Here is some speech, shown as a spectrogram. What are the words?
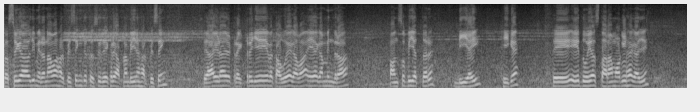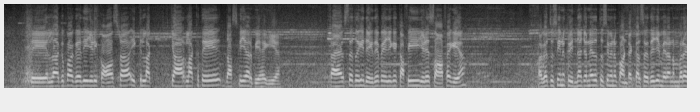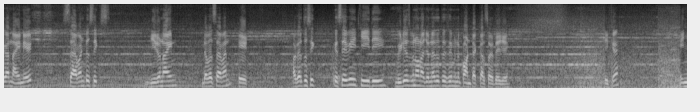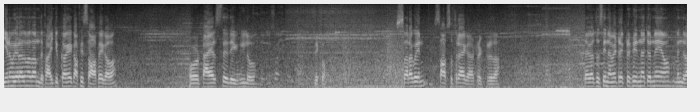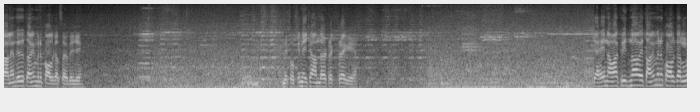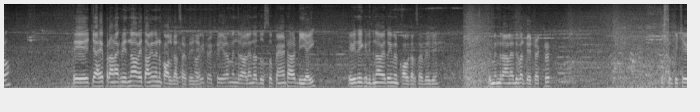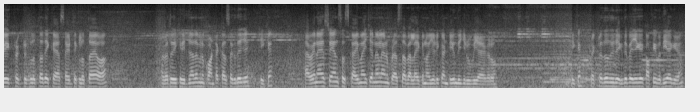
ਸਤਿ ਸ਼੍ਰੀ ਅਕਾਲ ਜੀ, ਮੇਰਾ ਨਾਮ ਹੈ ਹਰਪ੍ਰੀਤ ਸਿੰਘ ਤੇ ਤੁਸੀਂ ਦੇਖ ਰਹੇ ਹੋ ਆਪਣਾ ਬਿਜ਼ਨਸ ਹਰਪ੍ਰੀਤ ਸਿੰਘ। ਤੇ ਆ ਜਿਹੜਾ ਟਰੈਕਟਰ ਜੇ ਇਹ ਵਿਕਾਊ ਹੈਗਾ ਵਾ, ਇਹ ਹੈਗਾ ਮਹਿੰਦਰਾ 575 DI ਠੀਕ ਹੈ? ਤੇ ਇਹ 2017 ਮਾਡਲ ਹੈਗਾ ਜੇ। ਤੇ ਲਗਭਗ ਇਹਦੀ ਜਿਹੜੀ ਕਾਸਟ ਆ 1 ਲੱਖ 4 ਲੱਖ ਤੇ 10000 ਰੁਪਏ ਹੈਗੀ ਆ। ਟਾਇਰਸ ਤੇ ਤੁਸੀਂ ਦੇਖਦੇ ਪਏ ਜੇ ਕਿ ਕਾਫੀ ਜਿਹੜੇ ਸਾਫ਼ ਹੈਗੇ ਆ। ਅਗਰ ਤੁਸੀਂ ਇਹਨੂੰ ਖਰੀਦਣਾ ਚਾਹੁੰਦੇ ਹੋ ਤਾਂ ਤੁਸੀਂ ਮੈਨੂੰ ਕੰਟੈਕਟ ਕਰ ਸਕਦੇ ਜੇ। ਮੇਰਾ ਨੰਬਰ ਹੈਗਾ 987260 09778 ਅਗਰ ਤੁਸੀਂ ਕਿਸੇ ਵੀ ਚੀਜ਼ ਦੀ ਵੀਡੀਓਜ਼ ਬਣਾਉਣਾ ਚਾਹੁੰਦੇ ਹੋ, ਤਾਂ ਤੁਸੀਂ ਮੈਨੂੰ ਕੰਟੈਕਟ ਕਰ ਸਕਦੇ ਜੇ। ਠੀਕ ਹੈ? ਇੰਜਨ ਵਗੈਰਾ ਤਾਂ ਮੈਂ ਤੁਹਾਨੂੰ ਦਿਖਾ ਹੀ ਚੁੱਕਾ ਕਿ ਕਾਫੀ ਸਾਫ਼ ਹੈਗਾ ਵਾ। ਔਰ ਟਾਇਰਸ ਤੇ ਦੇਖ ਹੀ ਲਓ। ਦੇਖੋ। ਸਾਰਾ ਕੁਝ ਸਾਫ਼ ਸੁਥਰਾ ਹੈਗਾ ਟਰੈਕਟਰ ਦਾ। ਤੇ ਅਗਰ ਤੁਸੀਂ ਨਵੇਂ ਟਰੈਕਟਰ ਖਰੀਦਣਾ ਚਾਹੁੰਦੇ ਹੋ ਮਹਿੰਦਰਾ ਵਾਲਿਆਂ ਤਾਂ ਵੀ ਮੈਨੂੰ ਕਾਲ ਕਰ ਸਕਦੇ ਜੇ। ਦੇਖੋ ਕਿੰਨੇ ਸ਼ਾਨਦਾਰ ਟਰੈਕਟਰ ਹੈਗੇ ਆ। ਚਾਹੇ ਨਵਾਂ ਖਰੀਦਣਾ ਹੋਵੇ ਤਾਂ ਵੀ ਮੈਨੂੰ ਕਾਲ ਕਰ ਲਓ। ਤੇ ਚਾਹੇ ਪੁਰਾਣਾ ਖਰੀਦਣਾ ਹੋਵੇ ਤਾਂ ਵੀ ਮੈਨੂੰ ਕਾਲ ਕਰ ਸਕਦੇ ਜੀ। ਇਹ ਟਰੈਕਟਰ ਜਿਹੜਾ ਮਹਿੰਦਰਾ ਵਾਲਿਆਂ ਦਾ 265 ਆ DI ਇਹ ਵੀ ਤੁਸੀਂ ਖਰੀਦਣਾ ਹੋਵੇ ਤਾਂ ਮੈਨੂੰ ਕਾਲ ਕਰ ਸਕਦੇ ਜੇ। ਤੇ ਮਹਿੰਦਰਾ ਵਾਲਿਆਂ ਦੇ ਵੱਡੇ ਟਰੈਕਟਰ। ਉਸ ਤੋਂ ਪਿੱਛੇ ਵੀ ਇੱਕ ਟਰੈਕਟਰ ਖਲੋਤਾ ਤੇ ਇੱਕ ਐਸ ਸਾਈਡ ਤੇ ਖਲੋਤਾ ਹੈ ਵਾ ਅਗਰ ਤੁਸੀਂ ਖਰੀਦਣਾ ਤਾਂ ਮੈਨੂੰ ਕੰਟੈਕਟ ਕਰ ਸਕਦੇ ਜੇ, ਠੀਕ ਹੈ? Have a nice day and subscribe my channel and press the bell icon ਜਿਹੜੀ ਘੰਟੀ ਹੁੰਦੀ ਜ਼ਰੂਰ ਵਜਾਇਆ ਕਰੋ। ਠੀਕ ਹੈ? ਟਰੈਕਟਰ ਤਾਂ ਤੁਸੀਂ ਦੇਖਦੇ ਪਏ ਜੇ ਕਾਫੀ ਵਧੀਆ ਹੈਗੇ ਆ।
